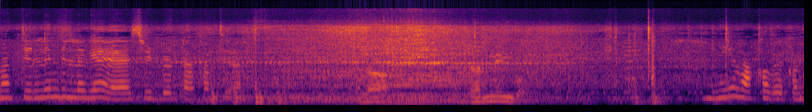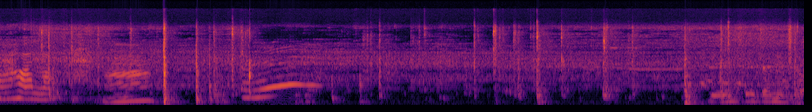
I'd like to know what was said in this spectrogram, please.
ಮತ್ತು ಇಲ್ಲಿಂದ ಇಲ್ಲಿಗೆ ಸೀಟ್ ಬೆಲ್ಟ್ ಹಾಕೊಂತೀರ? ಟರ್ನಿಂಗು ನೀವು ಹಾಕೋಬೇಕು ನಾವು ಅಲ್ಲ. ಹಾಂ ಏನು ಸೇತ ನಿಂದು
